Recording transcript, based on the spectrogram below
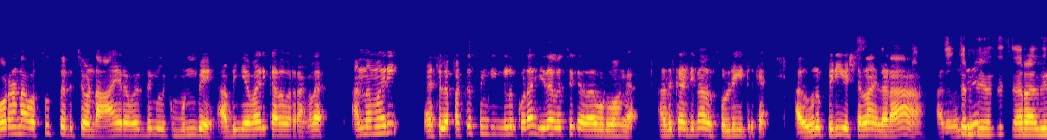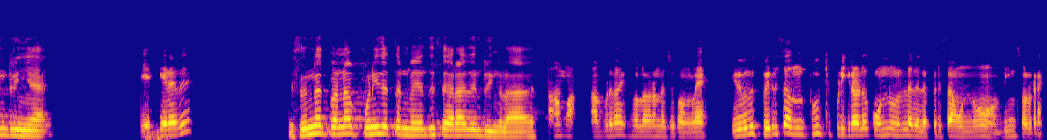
கொரோனாவை சுத்தடிச்சவன்டா ஆயிரம் வருடங்களுக்கு முன்பே அப்படிங்கிற மாதிரி கதை வர்றாங்களே. அந்த மாதிரி சில பச்சை சங்கிங்களும் கூட இதை வச்சு கதை விடுவாங்க. அதுக்காண்டி தான் அதை சொல்லிட்டு இருக்கேன். அது ஒண்ணும் பெரிய விஷயம்லாம் இல்லடா. அது வந்து சேராதுன்றீங்க. என்னது? சுன்னத் பண்ணா புனிதத்தன்மை வந்து சேராதுன்றீங்களா? ஆமா அப்படிதான் சொல்ல வரேன்னு வச்சுக்கோங்களேன். இது வந்து பெருசா வந்து தூக்கி பிடிக்கிற அளவுக்கு ஒண்ணும் இல்ல இதுல பெருசா ஒண்ணும் அப்படின்னு சொல்றேன்.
